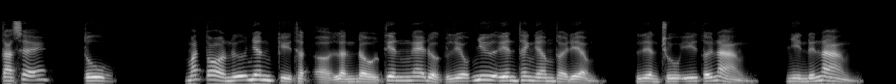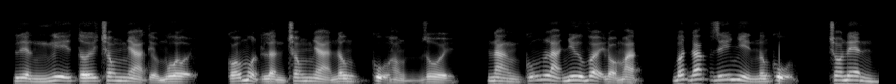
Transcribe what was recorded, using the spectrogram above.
ta sẽ, tu. Mắt to nữ nhân kỳ thật ở lần đầu tiên nghe được liệu như yên thanh âm thời điểm, liền chú ý tới nàng, nhìn đến nàng, liền nghĩ tới trong nhà tiểu muội, có một lần trong nhà nông cụ hỏng rồi, nàng cũng là như vậy đỏ mặt, bất đắc dĩ nhìn nông cụ, cho nên,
